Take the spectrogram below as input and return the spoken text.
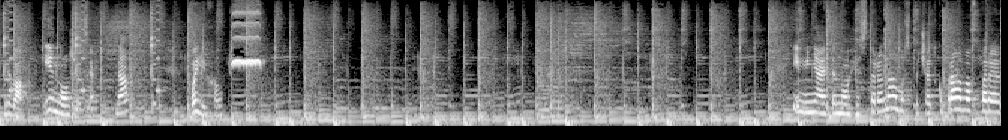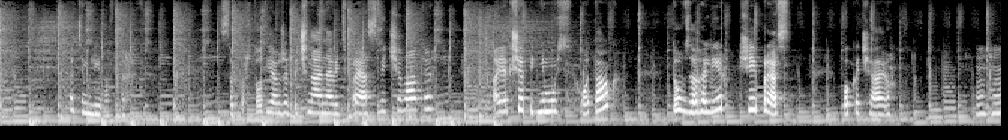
Два. І ножиці. Да? Поїхали. І міняйте ноги сторонами. Спочатку права вперед, потім ліва вперед. Супер. Тут я вже починаю навіть прес відчувати. А якщо піднімусь отак, то взагалі ще й прес покачаю. Угу.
